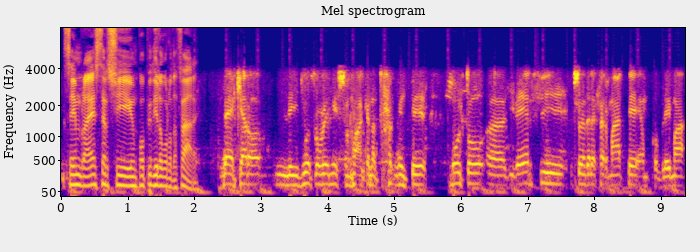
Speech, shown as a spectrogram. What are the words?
sembra esserci un po' più di lavoro da fare. Beh, è chiaro, i due problemi sono anche naturalmente molto eh, diversi. La questione delle fermate è un problema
